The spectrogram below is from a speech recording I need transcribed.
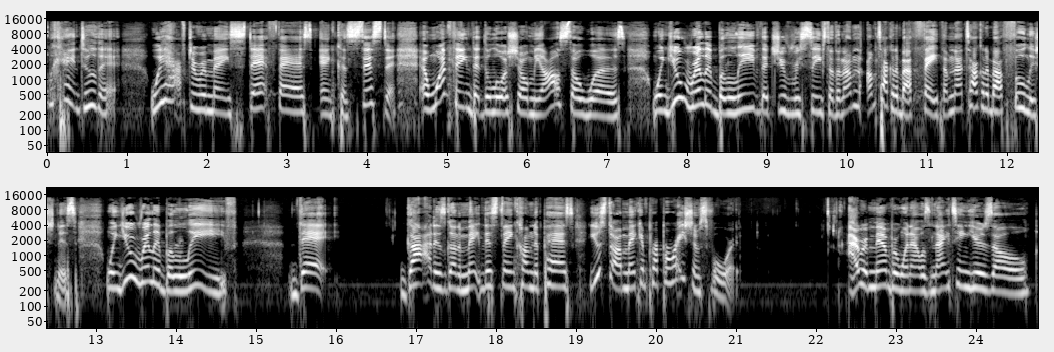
We can't do that. We have to remain steadfast and consistent. And one thing that the Lord showed me also was when you really believe that you've received something, I'm, I'm talking about faith, I'm not talking about foolishness. When you really believe that God is going to make this thing come to pass, you start making preparations for it. I remember when I was 19 years old,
